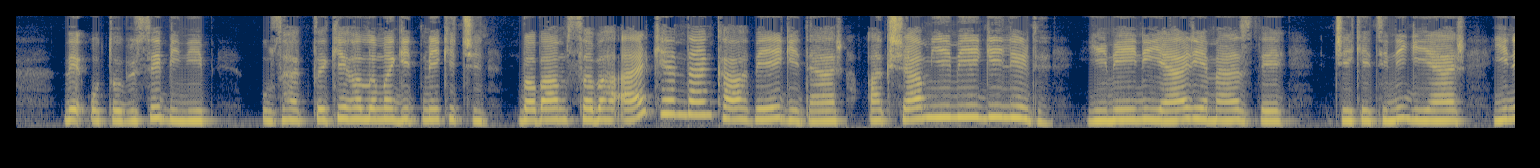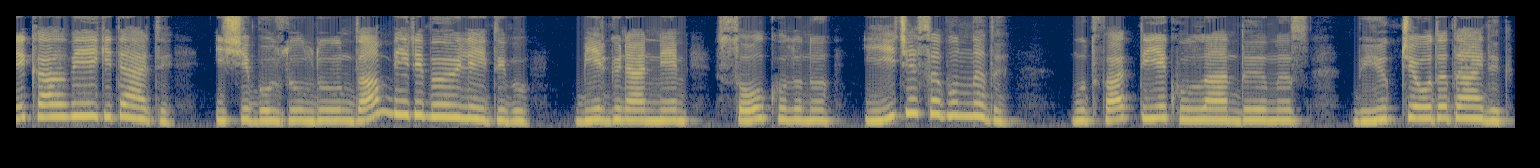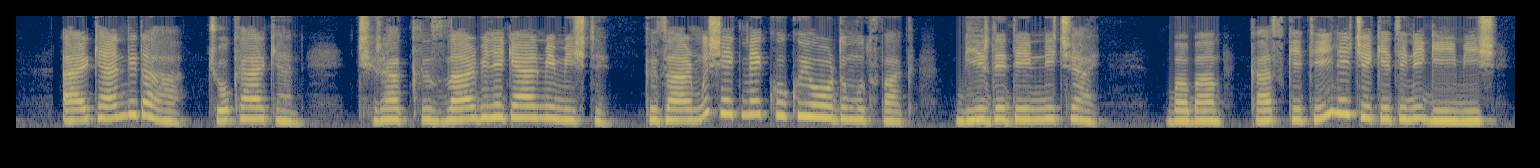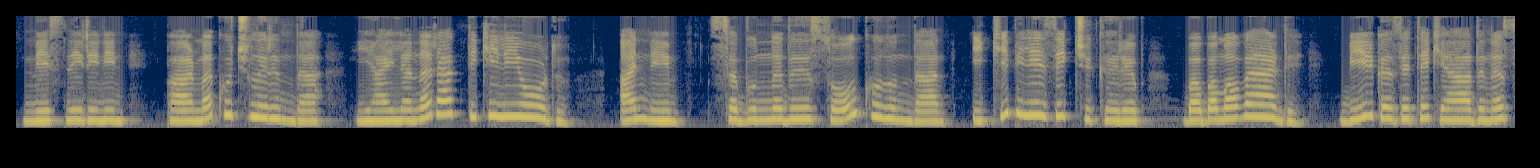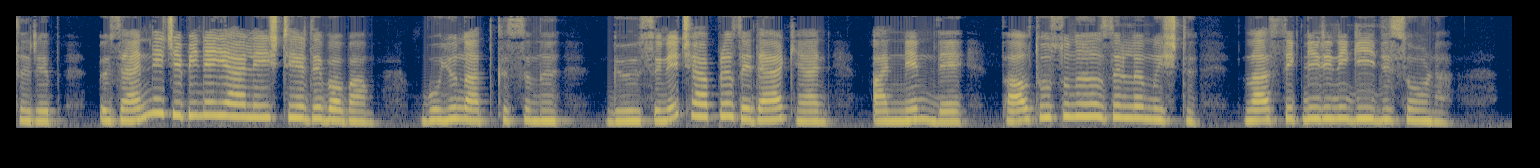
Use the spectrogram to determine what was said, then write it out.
ve otobüse binip uzaktaki halama gitmek için babam sabah erkenden kahveye gider, akşam yemeğe gelirdi. Yemeğini yer yemez de ceketini giyer, yine kahveye giderdi. İşi bozulduğundan beri böyleydi bu. Bir gün annem sol kolunu iyice sabunladı. Mutfak diye kullandığımız büyükçe odadaydık. Erkendi daha, çok erken. Çırak kızlar bile gelmemişti. Kızarmış ekmek kokuyordu mutfak. Bir de demli çay. Babam kasketiyle ceketini giymiş, meslerinin parmak uçlarında yaylanarak dikiliyordu. Annem sabunladığı sol kolundan iki bilezik çıkarıp babama verdi. Bir gazete kağıdına sarıp özenle cebine yerleştirdi babam. Boyun atkısını göğsüne çapraz ederken annem de paltosunu hazırlamıştı. Lastiklerini giydi sonra.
